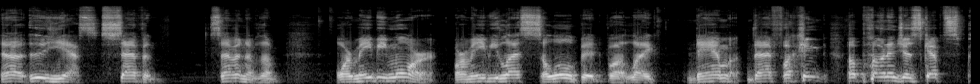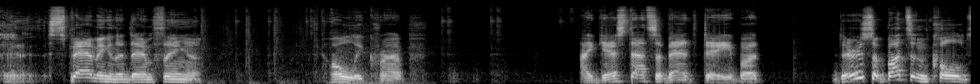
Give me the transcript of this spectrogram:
Uh, yes, seven. Seven of them. Or maybe more. Or maybe less a little bit, but like, damn, that fucking opponent just kept sp spamming in the damn thing. Holy crap. I guess that's a bad day, but there's a button called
